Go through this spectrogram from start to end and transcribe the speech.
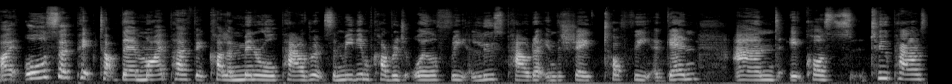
I also picked up their My Perfect Colour Mineral Powder. It's a medium coverage oil-free loose powder in the shade Toffee again. And it costs £2.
